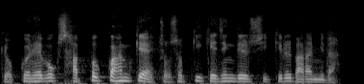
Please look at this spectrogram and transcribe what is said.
교권회복 사법과 함께 조속히 개정될 수 있기를 바랍니다.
